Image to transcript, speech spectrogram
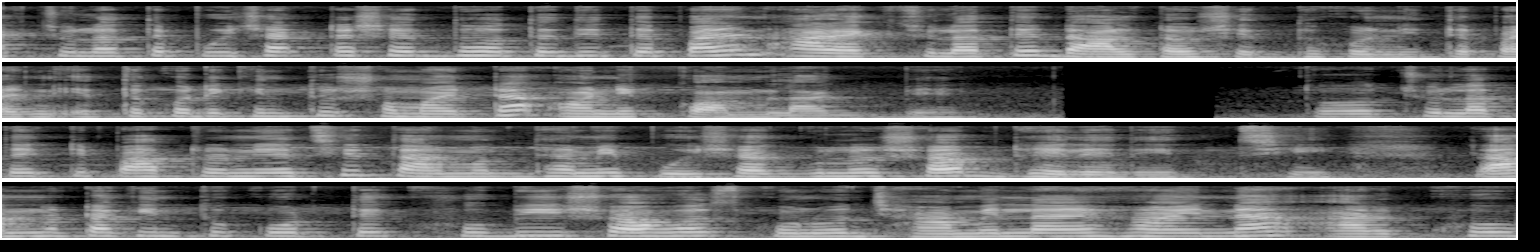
এক চুলাতে পুঁইশাকটা সেদ্ধ হতে দিতে পারেন আর এক চুলাতে ডালটাও সেদ্ধ করে নিতে পারেন। এতে করে কিন্তু সময়টা অনেক কম লাগবে। তো চুলাতে একটি পাত্র নিয়েছি, তার মধ্যে আমি পুঁই শাকগুলো সব ঢেলে দিচ্ছি। রান্নাটা কিন্তু করতে খুবই সহজ, কোনো ঝামেলায় হয় না আর খুব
